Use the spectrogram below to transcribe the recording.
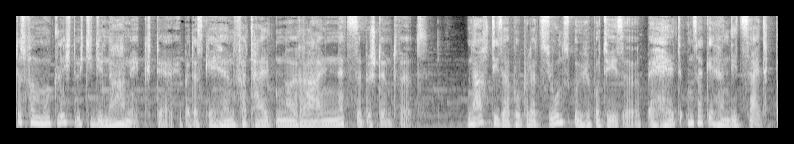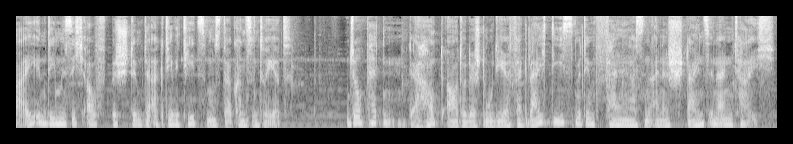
das vermutlich durch die Dynamik der über das Gehirn verteilten neuralen Netze bestimmt wird. Nach dieser Populationsurhypothese behält unser Gehirn die Zeit bei, indem es sich auf bestimmte Aktivitätsmuster konzentriert. Joe Patton, der Hauptautor der Studie, vergleicht dies mit dem Fallenlassen eines Steins in einen Teich.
